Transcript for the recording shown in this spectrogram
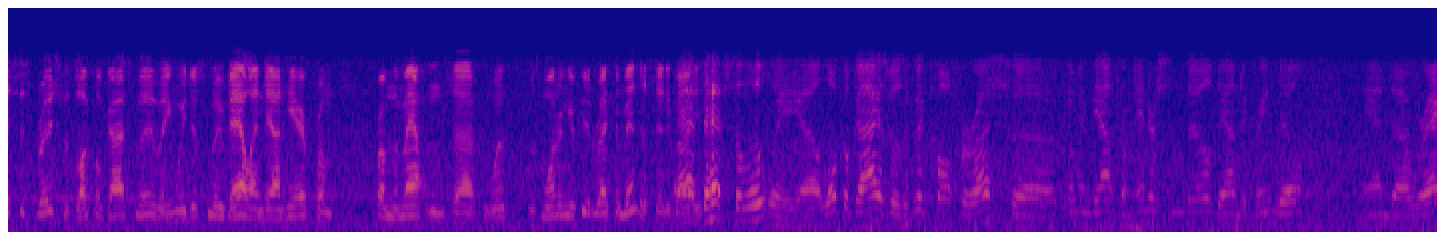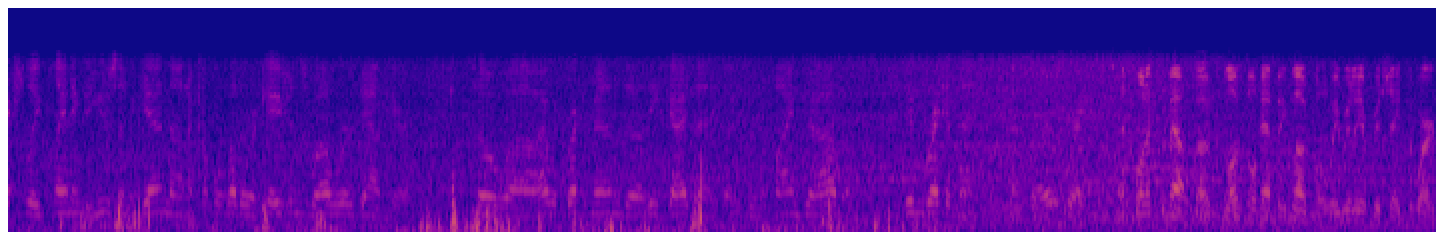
this is Bruce with Local Guys Moving. We just moved Allen down here from from the mountains. Uh, was, wondering if you'd recommend us anybody. Yes, absolutely. Uh, local guys was a good call for us, uh, coming down from Hendersonville down to Greenville, and uh, we're actually planning to use them again on a couple of other occasions while we're down here. So uh, I would recommend uh, these guys to anybody. Did a fine job and didn't break a thing. So it was great. That's what it's about, folks. Local helping local. We really appreciate the work.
